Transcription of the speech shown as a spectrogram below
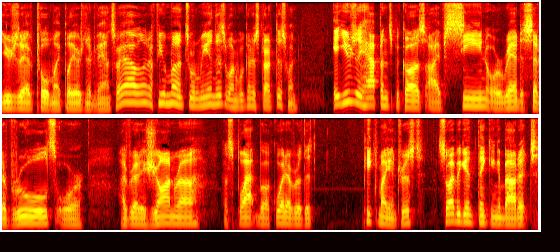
usually I've told my players in advance, well, in a few months when we end this one, we're going to start this one. It usually happens because I've seen or read a set of rules or I've read a genre, a splat book, whatever that piqued my interest. So I begin thinking about it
